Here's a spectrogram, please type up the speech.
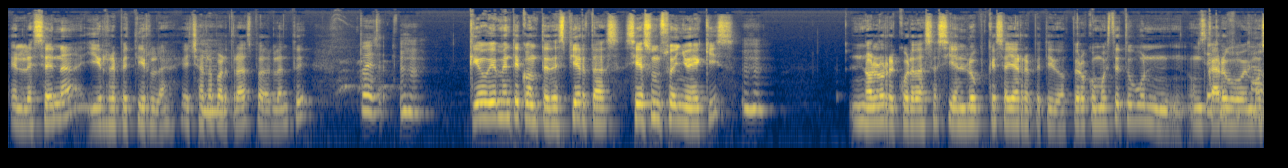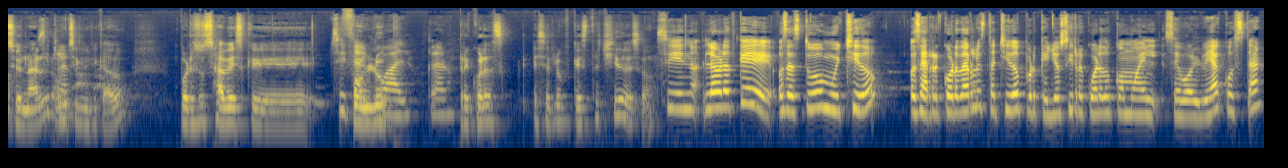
en la escena y repetirla, echarla para atrás, para adelante. Pues, Que obviamente cuando te despiertas, si es un sueño X, no lo recuerdas así en loop que se haya repetido, pero como este tuvo un, un cargo emocional, sí, o claro. un significado, por eso sabes que Sí, fue un tal loop. cual, claro. Recuerdas ese loop que está chido eso. Sí, no, la verdad que, o sea, estuvo muy chido. O sea, recordarlo está chido porque yo sí recuerdo cómo él se volvía a acostar.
